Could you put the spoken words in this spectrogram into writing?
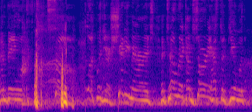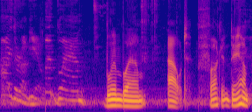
and being like, so, luck with your shitty marriage, and tell Rick I'm sorry he has to deal with either of you. Blam blam. Blim blam. Out. Fucking damn.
